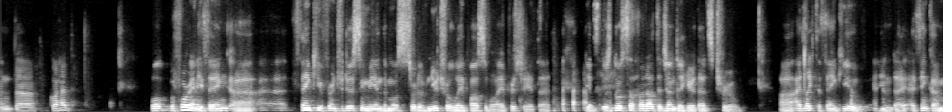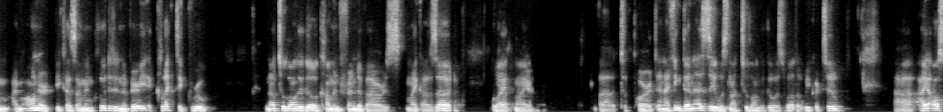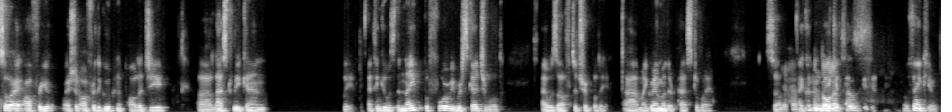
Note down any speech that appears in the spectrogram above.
and uh, go ahead. Well, before anything, uh, thank you for introducing me in the most sort of neutral way possible. I appreciate that. yes, there's no Safarat agenda here, that's true. Uh, I'd like to thank you, and I, I, think I'm, I'm honored because I'm included in a very eclectic group. Not too long ago, a common friend of ours, Mike Azar, who yeah. I admire, uh, took part, and I think Dan Azzi was not too long ago as well, a week or two. Uh, I also, I offer you, I should offer the group an apology. Uh, last weekend, I think it was the night before we were scheduled, I was off to Tripoli. Uh, my grandmother passed away. So yeah, I couldn't make it. Well, thank you.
